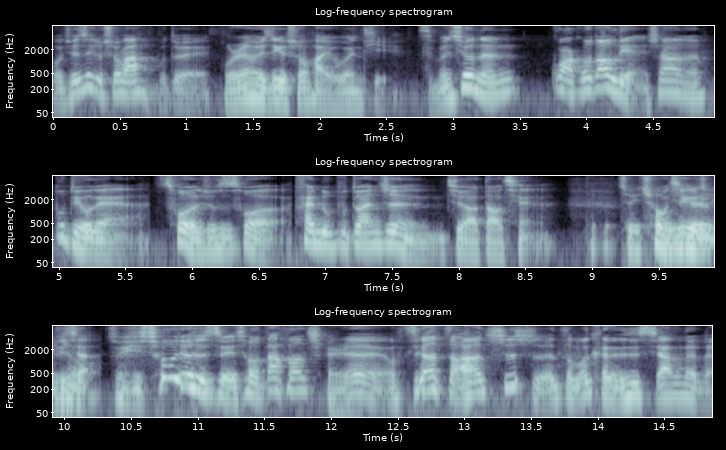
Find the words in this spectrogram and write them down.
我觉得这个说法很不对，我认为这个说法有问题。怎么就能挂钩到脸上呢？不丢脸啊，错了就是错了，态度不端正就要道歉。嘴臭我这个人比就是嘴臭较嘴臭就是嘴臭，大方承认。我今天早上吃屎，怎么可能是香的呢？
